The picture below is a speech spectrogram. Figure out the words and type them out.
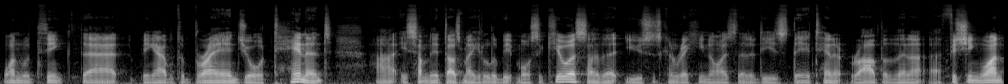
one would think that being able to brand your tenant uh, is something that does make it a little bit more secure, so that users can recognise that it is their tenant rather than a, a phishing one.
